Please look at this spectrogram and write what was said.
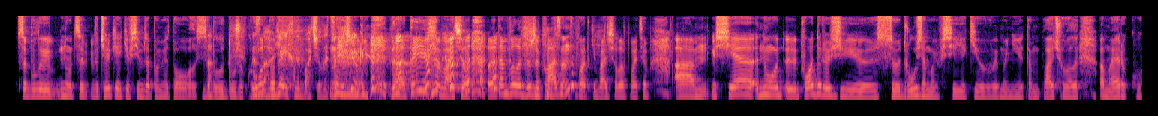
це були ну, це вечірки, які всім запам'ятовувалися. Це було дуже Не круто. знаю, я їх не бачила. Ці вечірки. Да, ти їх не бачила, але там було дуже класно. Ну, фотки бачила потім. А ще ну, е, подорожі з друзями, всі, які ви мені там оплачували, Америку.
